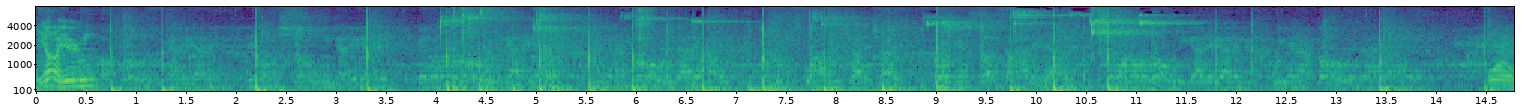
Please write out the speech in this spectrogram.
Y'all hear me? Four-oh.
